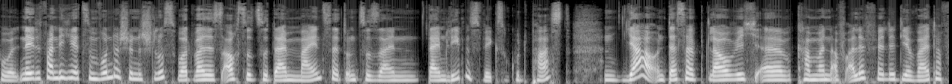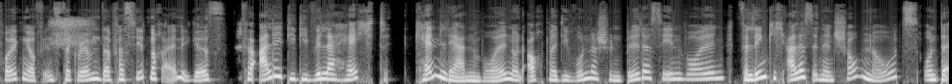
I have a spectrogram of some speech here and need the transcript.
cool. Nee, das fand ich jetzt ein wunderschönes Schlusswort, weil es auch so zu deinem Mindset und zu seinem, deinem Lebensweg so gut passt. Ja, und deshalb glaube ich, äh, kann man auf alle Fälle dir weiter folgen auf Instagram. Da passiert noch einiges. Für alle, die die Villa Hecht kennenlernen wollen und auch mal die wunderschönen Bilder sehen wollen, verlinke ich alles in den Show Notes. Unter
